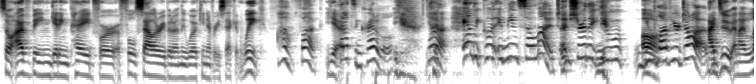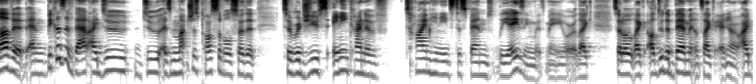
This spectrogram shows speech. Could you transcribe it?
So I've been getting paid for a full salary but only working every second week. Oh fuck! Yeah. that's incredible. Yeah. Yeah, and it go- it means so much. I'm sure that yeah. you you Oh. love your job. I do, and I love it. And because of that, I do do as much as possible so that to reduce any kind of time he needs to spend liaising with me, or like so like I'll do the bare minimum. It's like you know I.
